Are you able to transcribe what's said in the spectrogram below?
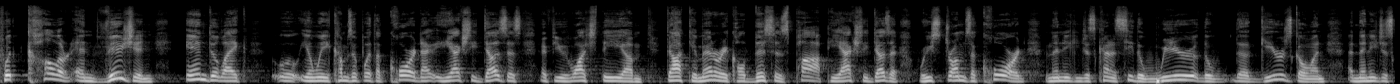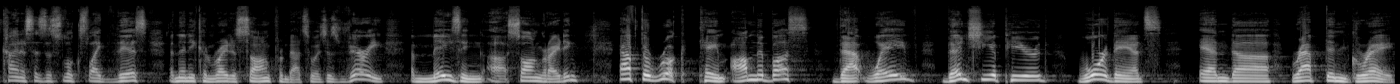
put color and vision into like you know when he comes up with a chord. Now he actually does this. If you watch the um, documentary called this is pop he actually does it where he strums a chord and then you can just kind of see the weird the, the gears going and then he just kind of says this looks like this and then he can write a song from that. So it's just very amazing uh, songwriting. After rook came omnibus that wave then she appeared war dance and uh, wrapped in gray.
